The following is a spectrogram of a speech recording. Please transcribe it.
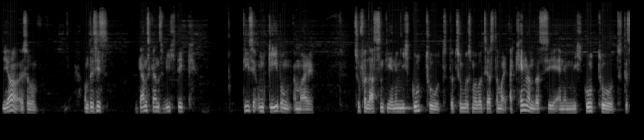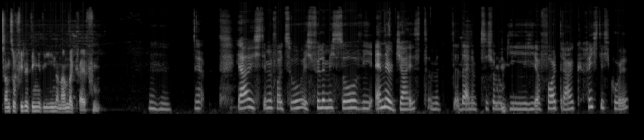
ja, also, und es ist ganz, ganz wichtig, diese Umgebung einmal zu verlassen, die einem nicht gut tut. Dazu muss man aber zuerst einmal erkennen, dass sie einem nicht gut tut. Das sind so viele Dinge, die ineinander greifen. Mhm. Ja. ja, ich stimme voll zu. Ich fühle mich so wie energized mit deinem Psychologie hier Vortrag. Richtig cool.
